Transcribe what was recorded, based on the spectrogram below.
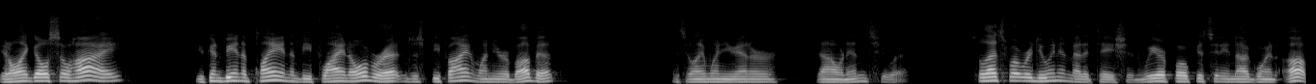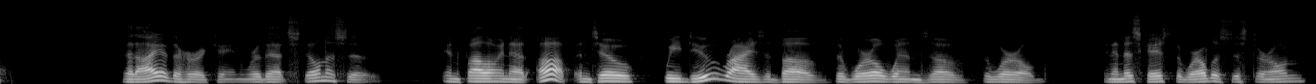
it only goes so high. You can be in a plane and be flying over it and just be fine when you're above it. It's only when you enter down into it. So that's what we're doing in meditation. We are focusing and now going up that eye of the hurricane where that stillness is and following that up until we do rise above the whirlwinds of the world. And in this case, the world is just our own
